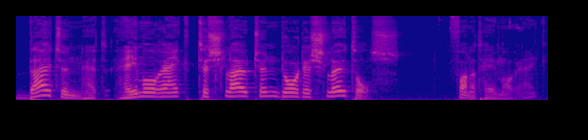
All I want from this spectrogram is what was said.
buiten het hemelrijk te sluiten door de sleutels van het hemelrijk,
